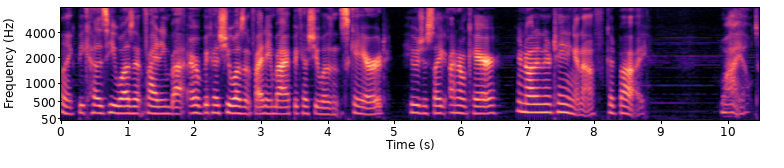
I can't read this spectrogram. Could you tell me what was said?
Like because he wasn't fighting back or because she wasn't fighting back because she wasn't scared. He was just like, I don't care. You're not entertaining enough. Goodbye. Wild.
